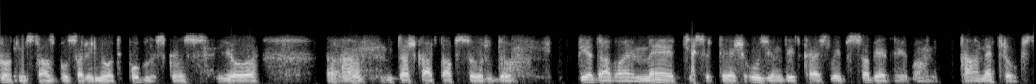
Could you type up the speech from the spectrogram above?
protams, tās būs arī ļoti publiskas, jo uh, dažkārt absurdu piedāvājuma mērķis ir tieši uzjundīt kaislības sabiedrībā, un tā netrūks,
